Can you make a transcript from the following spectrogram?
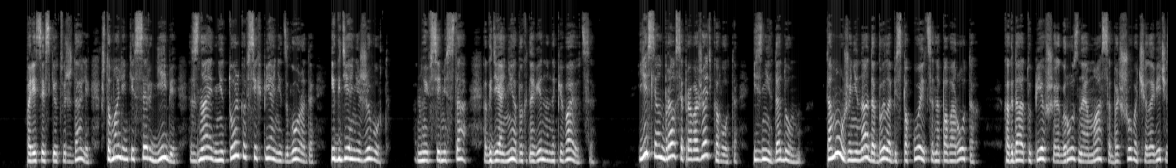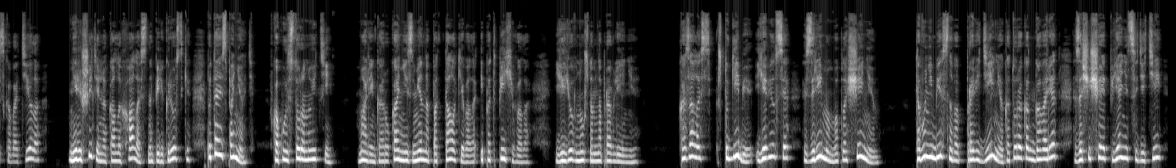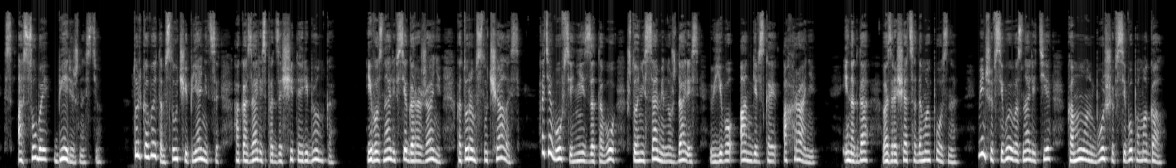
Полицейские утверждали, что маленький сэр Гиби знает не только всех пьяниц города и где они живут, но и все места, где они обыкновенно напиваются. Если он брался провожать кого-то из них до дому, тому уже не надо было беспокоиться на поворотах, когда отупевшая грузная масса большого человеческого тела нерешительно колыхалась на перекрестке, пытаясь понять, в какую сторону идти. Маленькая рука неизменно подталкивала и подпихивала ее в нужном направлении. Казалось, что Гиби явился зримым воплощением того небесного провидения, которое, как говорят, защищает пьяницы детей с особой бережностью. Только в этом случае пьяницы оказались под защитой ребенка. Его знали все горожане, которым случалось, хотя вовсе не из-за того, что они сами нуждались в его ангельской охране. Иногда возвращаться домой поздно. Меньше всего его знали те, кому он больше всего помогал.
